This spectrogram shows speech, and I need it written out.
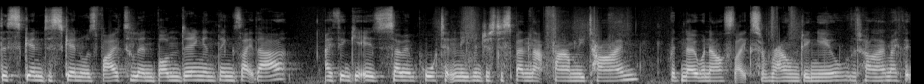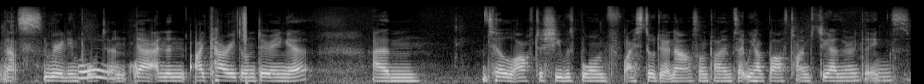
the skin to skin was vital in bonding and things like that. I think it is so important, and even just to spend that family time with no one else like surrounding you all the time. I think that's really important. Oh. Yeah, and then I carried on doing it um, until after she was born. I still do it now sometimes. Like we have bath times together and things.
